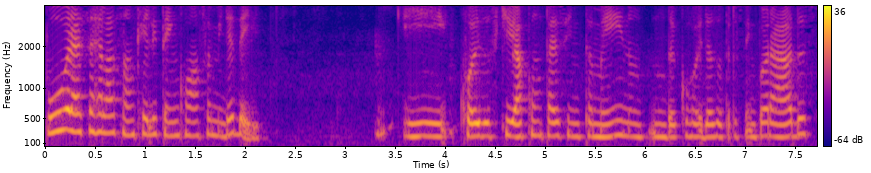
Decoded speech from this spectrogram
por essa relação que ele tem com a família dele. E coisas que acontecem também no, no decorrer das outras temporadas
